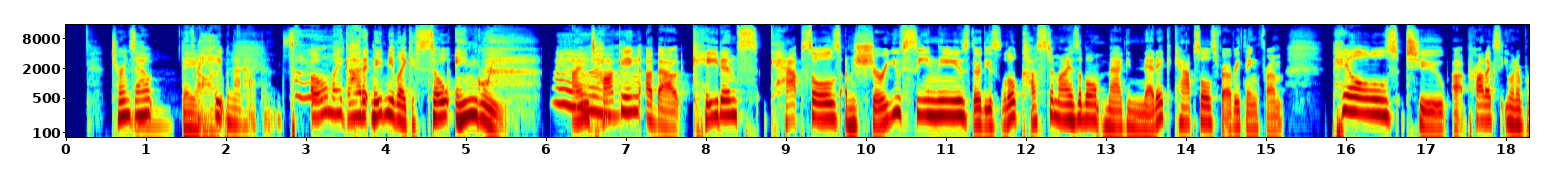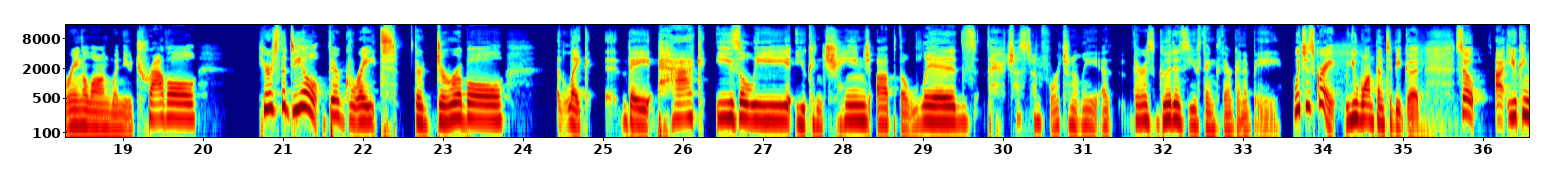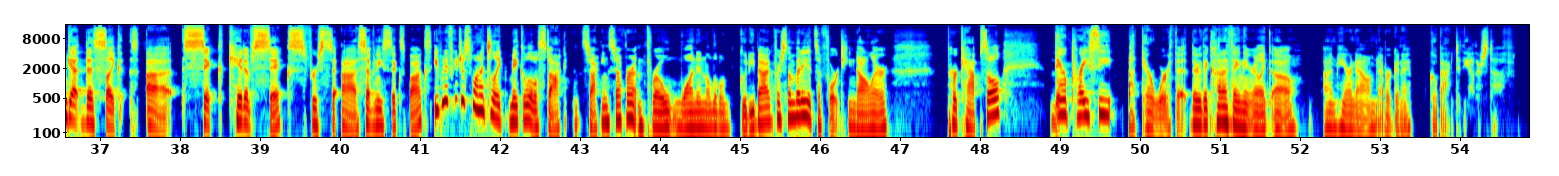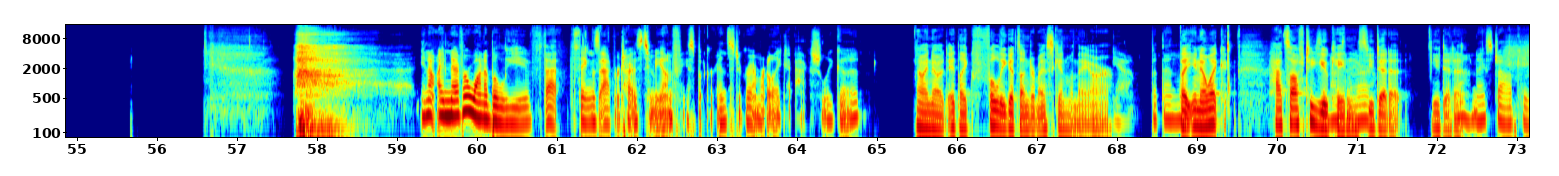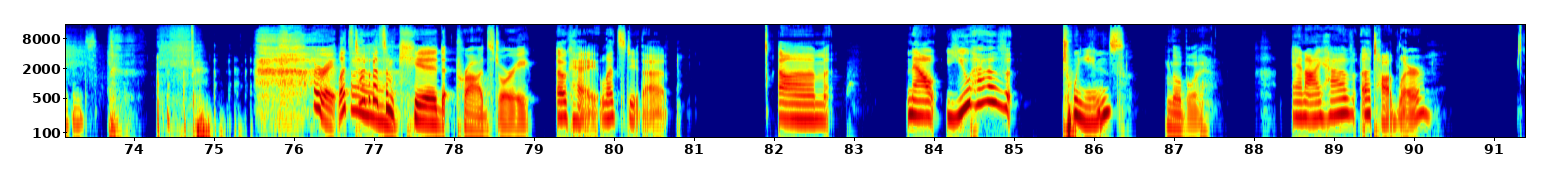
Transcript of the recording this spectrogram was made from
Turns out they I are. hate when that happens. oh my God. It made me like so angry. I'm talking about Cadence capsules. I'm sure you've seen these. They're these little customizable magnetic capsules for everything from pills to uh, products that you want to bring along when you travel. Here's the deal they're great, they're durable. Like, they pack easily. You can change up the lids. They're just unfortunately, uh, they're as good as you think they're going to be, which is great. You want them to be good. So uh, you can get this like uh sick kit of six for uh 76 bucks. Even if you just wanted to like make a little stock stocking stuffer and throw one in a little goodie bag for somebody, it's a $14 per capsule. They're pricey, but they're worth it. They're the kind of thing that you're like, oh, I'm here now. I'm never going to go back to the other stuff. You know, I never want to believe that things advertised to me on Facebook or Instagram are like actually good. No, I know it like fully gets under my skin when they are. Yeah, but then, like, but you know what? Hats off to you, Cadence. You did it. You did yeah, it. Nice job, Cadence. All right, let's talk uh, about some kid prod story. Okay, let's do that. Um, now you have tweens. Oh boy. And I have a toddler.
